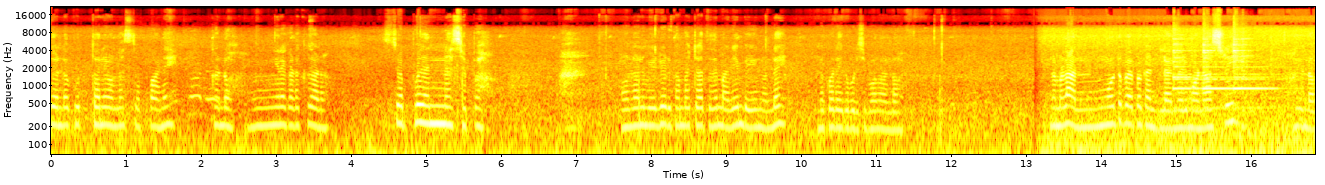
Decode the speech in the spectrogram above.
കണ്ടോ കുത്തനെയുള്ള സ്റ്റെപ്പാണേ. കണ്ടോ ഇങ്ങനെ കിടക്കുകയാണ്. സ്റ്റെപ്പ് തന്നെ സ്റ്റെപ്പാ. അതുകൊണ്ടാണ് വീഡിയോ എടുക്കാൻ പറ്റാത്തത്. മഴയും പെയ്യുന്നുണ്ടേ. എന്റെ പിടിച്ചു പോകുന്നുണ്ടോ നമ്മൾ അങ്ങോട്ട് പോയപ്പോൾ കണ്ടില്ലായിരുന്നു ഒരു മൊണാശ്രീ അതുണ്ടോ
